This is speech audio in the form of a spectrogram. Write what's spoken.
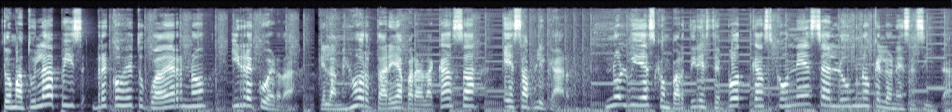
Toma tu lápiz, recoge tu cuaderno y recuerda que la mejor tarea para la casa es aplicar. No olvides compartir este podcast con ese alumno que lo necesita.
